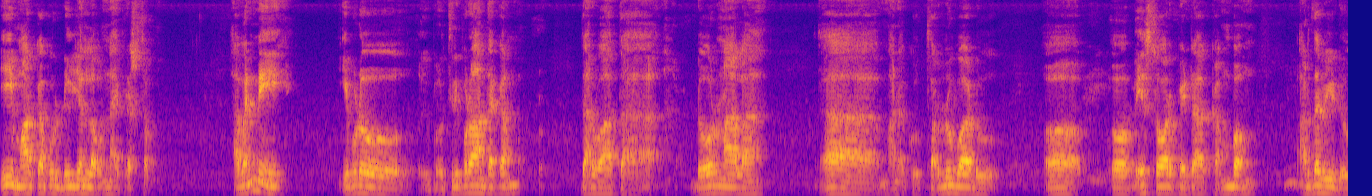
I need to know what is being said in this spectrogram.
ఈ మార్కాపూర్ డివిజన్లో ఉన్నాయి ప్రస్తుతం. అవన్నీ ఇప్పుడు ఇప్పుడు త్రిపురాంతకం తర్వాత డోర్నాల మనకు తర్లుబాడు బేస్తవారపేట కంబం అర్ధవీడు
